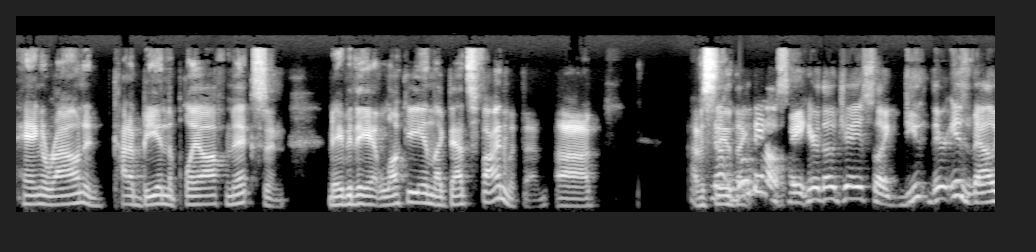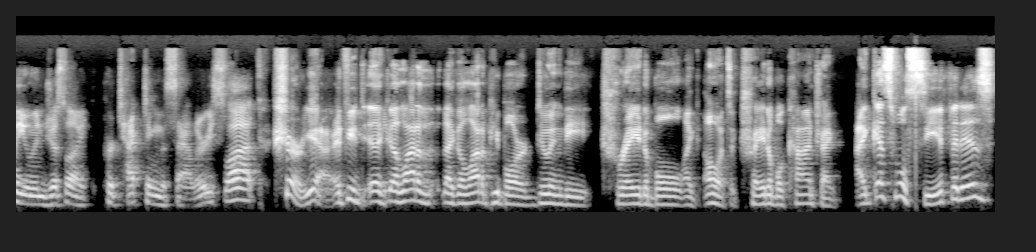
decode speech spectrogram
hang around and kind of be in the playoff mix and maybe they get lucky and like that's fine with them. Uh obviously now, like, one thing I'll say here though, Jace, like do you there is value in just like protecting the salary slot. Sure, yeah. If you like a lot of like a lot of people are doing the tradable, like, oh, it's a tradable contract. I guess we'll see if it is.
